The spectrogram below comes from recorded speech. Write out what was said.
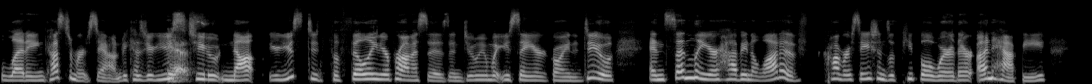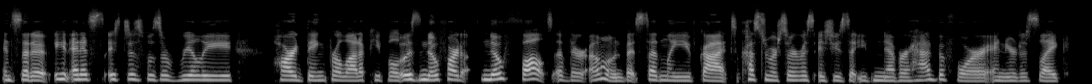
letting customers down because you're used Yes. to not you're used to fulfilling your promises and doing what you say you're going to do and suddenly you're having a lot of conversations with people where they're unhappy instead of and it's it just was a really hard thing for a lot of people it was no fault no fault of their own but suddenly you've got customer service issues that you've never had before and you're just like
